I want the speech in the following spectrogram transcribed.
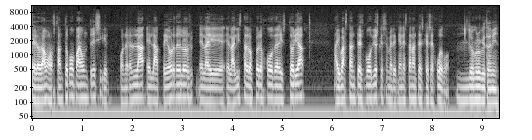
pero vamos, tanto como para un 3 y ponerla en la peor de los en la, lista de los peores juegos de la historia, hay bastantes bodios que se merecían estar antes que ese juego. Yo creo que también.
